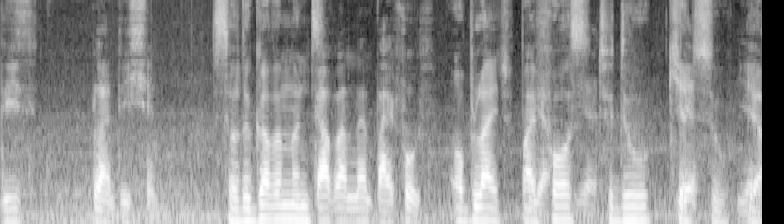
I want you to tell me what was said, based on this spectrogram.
this plantation. So the government government by force obliged by force to do kietsu. Yeah.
